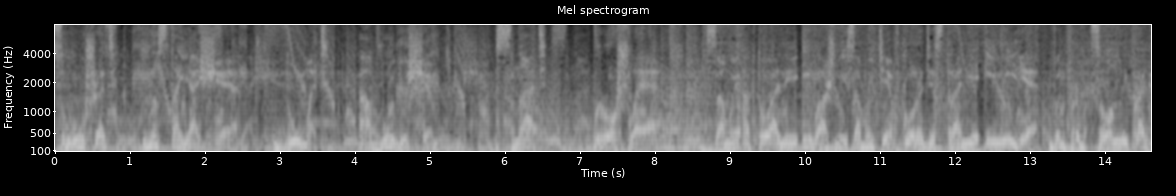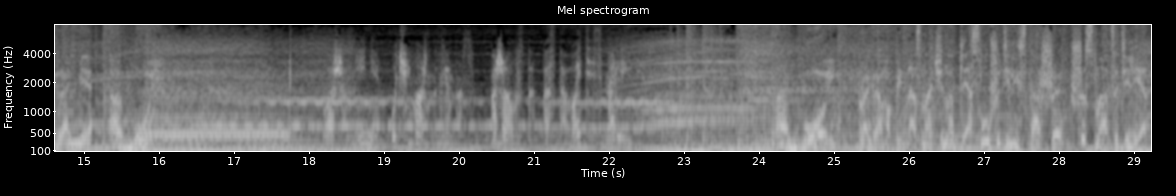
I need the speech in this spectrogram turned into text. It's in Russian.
Слушать настоящее. Думать о будущем. Знать прошлое. Самые актуальные и важные события в городе, стране и мире в информационной программе «Отбой». Ваше мнение очень важно для нас. Пожалуйста, оставайтесь на линии. Отбой. Программа предназначена для слушателей старше 16 лет.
